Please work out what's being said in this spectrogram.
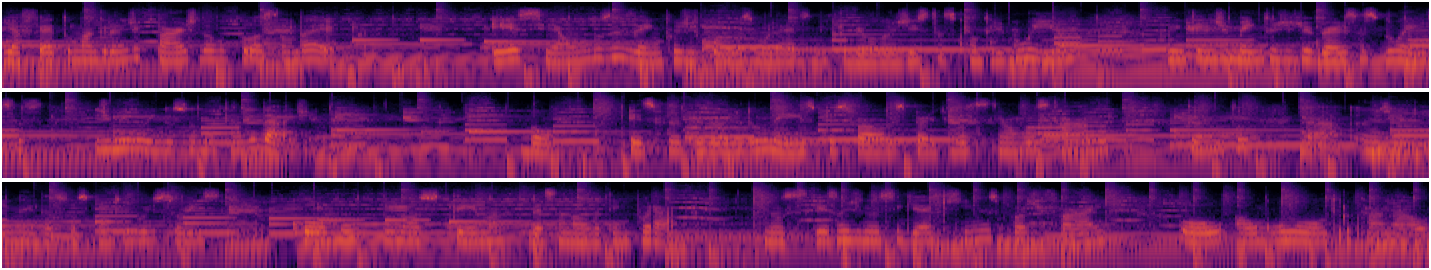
e afeta uma grande parte da população da época. Esse é um dos exemplos de como as mulheres microbiologistas contribuíram para o entendimento de diversas doenças, diminuindo sua mortalidade. Bom, esse foi o episódio do mês, pessoal. Espero que vocês tenham gostado tanto da Angelina e das suas contribuições, como do nosso tema dessa nova temporada. Não se esqueçam de nos seguir aqui no Spotify ou algum outro canal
